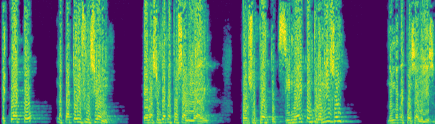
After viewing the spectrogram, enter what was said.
El cuarto, la cuarta difusión, evasión de responsabilidades. Por supuesto, si no hay compromiso, no me responsabilizo.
